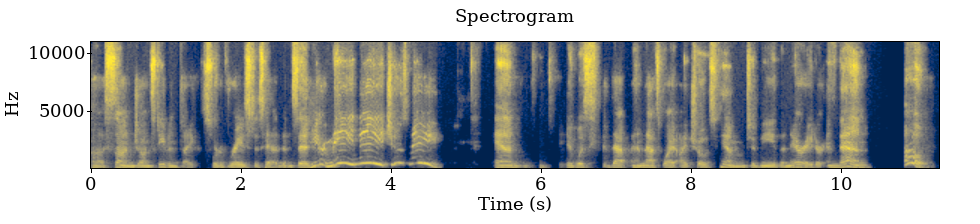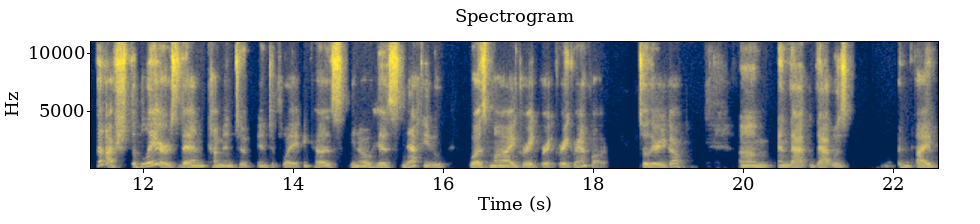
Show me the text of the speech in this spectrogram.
uh, son, John Stephen Dike, sort of raised his head and said, "Here, me, me, choose me." and it was that and that's why i chose him to be the narrator. And then oh gosh the blairs then come into into play because you know his nephew was my great great great grandfather so there you go um, and that that was i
